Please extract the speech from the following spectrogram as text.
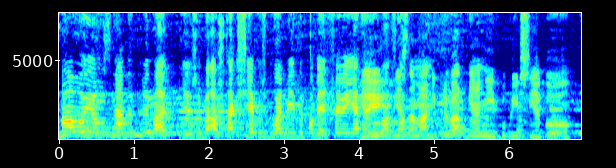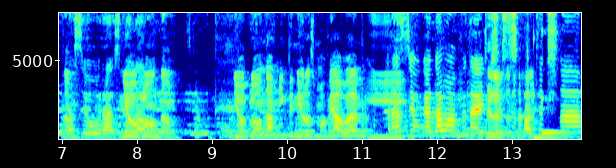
mało ją znamy prywatnie, żeby aż tak się jakoś głębiej wypowiedzieć. Przynajmniej ja tak Ja jej uważam. nie znam ani prywatnie, ani publicznie, bo Ja z nią raz nie gadałam. oglądam. Nie oglądam, nigdy nie rozmawiałem i... Raz z nią gadałam, wydaje mi się sympatyczna.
